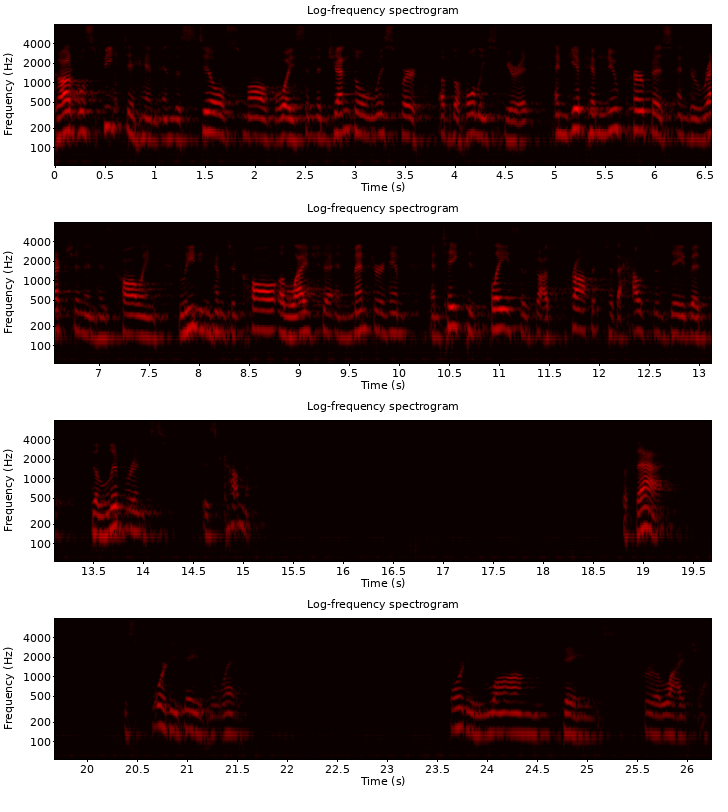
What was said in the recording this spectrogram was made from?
God will speak to him in the still small voice, in the gentle whisper of the Holy Spirit, and give him new purpose and direction in his calling, leading him to call Elisha and mentor him and take his place as God's prophet to the house of David. Deliverance is coming. But that is 40 days away. 40 long days for Elijah.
